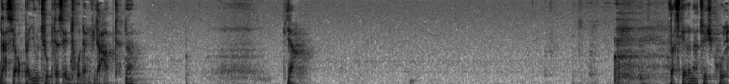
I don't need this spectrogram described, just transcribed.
dass ihr auch bei YouTube das Intro dann wieder habt. Ne? Ja. Das wäre natürlich cool.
